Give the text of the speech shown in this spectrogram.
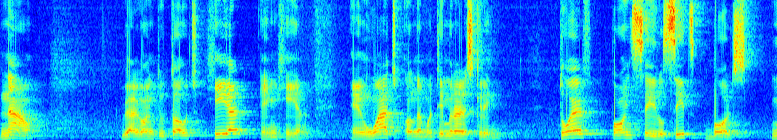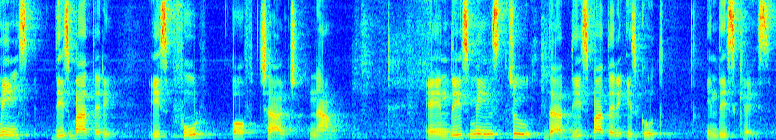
Now we are going to touch here and here and watch on the multimeter screen. 12.06 volts means this battery is full of charge now. And this means too that this battery is good in this case.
